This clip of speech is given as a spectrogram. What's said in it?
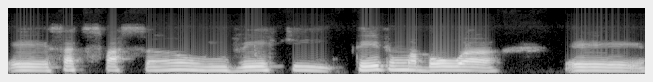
é, satisfação em ver que teve uma boa é,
